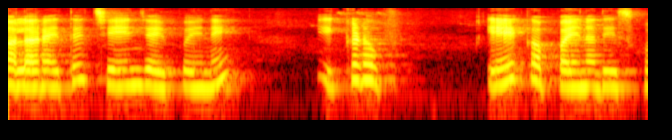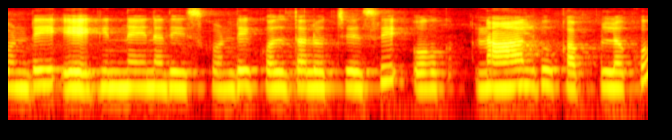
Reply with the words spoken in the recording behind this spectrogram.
కలర్ అయితే చేంజ్ అయిపోయినాయి. ఇక్కడ ఏ కప్ అయినా తీసుకోండి ఏ గిన్నె అయినా తీసుకోండి. కొలతలు వచ్చేసి ఒక నాలుగు కప్పులకు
